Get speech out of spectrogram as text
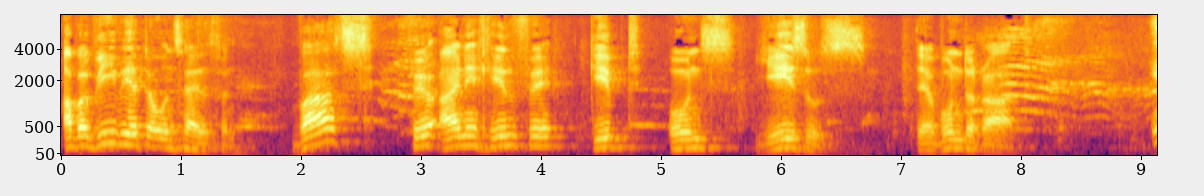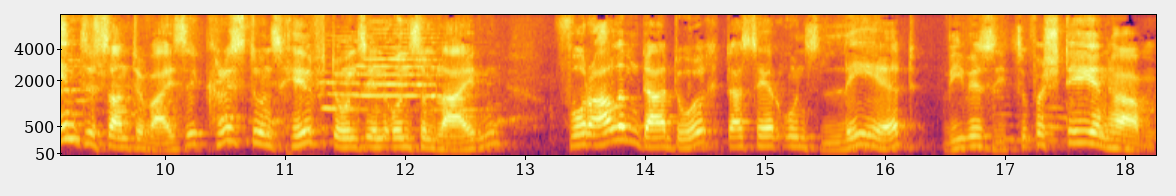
Aber wie wird er uns helfen? Was für eine Hilfe gibt uns Jesus? der Wunderrat. Interessanterweise, Christus hilft uns in unserem Leiden, vor allem dadurch, dass er uns lehrt, wie wir sie zu verstehen haben.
